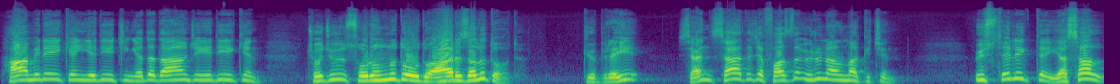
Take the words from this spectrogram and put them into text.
hamileyken yediği için ya da daha önce yediği için çocuğu sorunlu doğdu, arızalı doğdu. Gübreyi sen sadece fazla ürün almak için, üstelik de yasal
